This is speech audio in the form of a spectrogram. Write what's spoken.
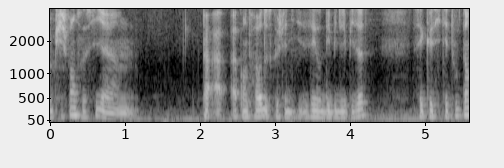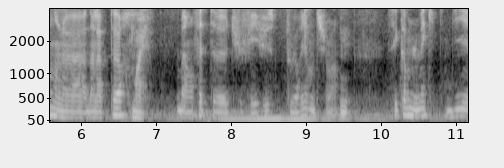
Et puis je pense aussi, euh, à, à contrario de ce que je te disais au début de l'épisode, c'est que si t'es tout le temps dans la, dans la peur, Ouais. bah en fait tu fais juste plus rien, tu vois. Mm. C'est comme le mec qui te dit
